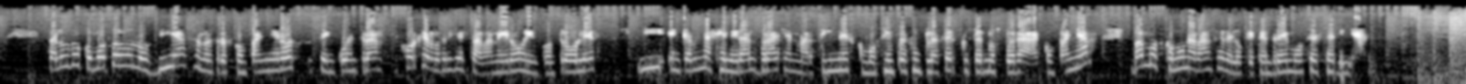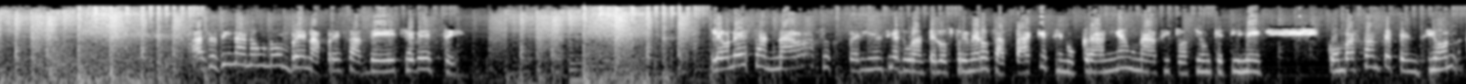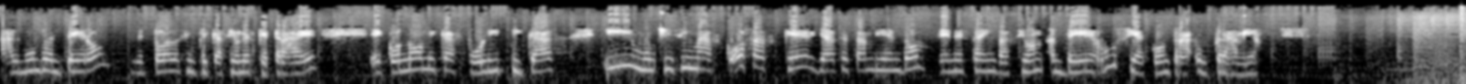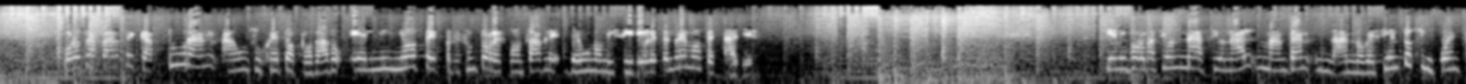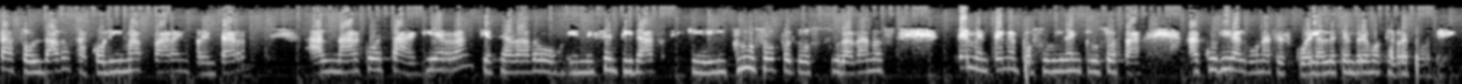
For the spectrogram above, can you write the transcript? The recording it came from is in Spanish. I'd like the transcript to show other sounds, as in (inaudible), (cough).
Saludo como todos los días a nuestros compañeros. Se encuentra Jorge Rodríguez Sabanero en controles y en cabina general Brian Martínez. Como siempre es un placer que usted nos pueda acompañar. Vamos con un avance de lo que tendremos ese día. Asesinan a un hombre en la presa de Echeveste. Leonesa narra su experiencia durante los primeros ataques en Ucrania, una situación que tiene con bastante tensión al mundo entero, de todas las implicaciones que trae, económicas, políticas y muchísimas cosas que ya se están viendo en esta invasión de Rusia contra Ucrania. Por otra parte, capturan a un sujeto apodado El Niñote, presunto responsable de un homicidio. Le tendremos detalles. Y en información nacional mandan a 950 soldados a Colima para enfrentar al narco esta guerra que se ha dado en esa entidad que incluso pues los ciudadanos temen, temen por su vida incluso hasta acudir a algunas escuelas. Le tendremos el reporte.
